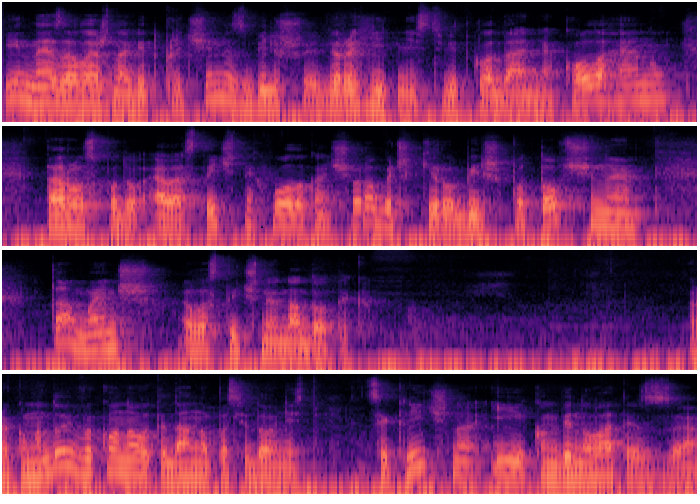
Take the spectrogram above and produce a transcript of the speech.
і незалежно від причини збільшує вірогідність відкладання колагену та розпаду еластичних волокон, що робить шкіру більш потовщеною та менш еластичною на дотик. Рекомендую виконувати дану послідовність циклічно і комбінувати з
